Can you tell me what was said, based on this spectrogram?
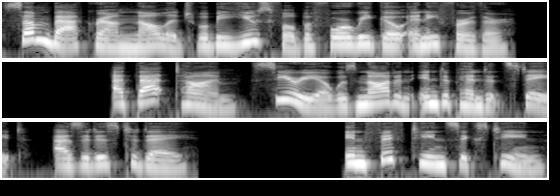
Some background knowledge will be useful before we go any further. At that time, Syria was not an independent state, as it is today. In 1516,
